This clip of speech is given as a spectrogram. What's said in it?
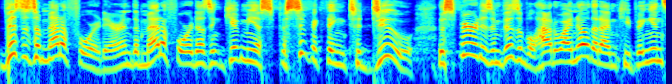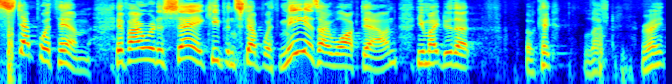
this is a metaphor, Darren. The metaphor doesn't give me a specific thing to do. The Spirit is invisible. How do I know that I'm keeping in step with Him? If I were to say, keep in step with me as I walk down, you might do that. Okay, left, right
